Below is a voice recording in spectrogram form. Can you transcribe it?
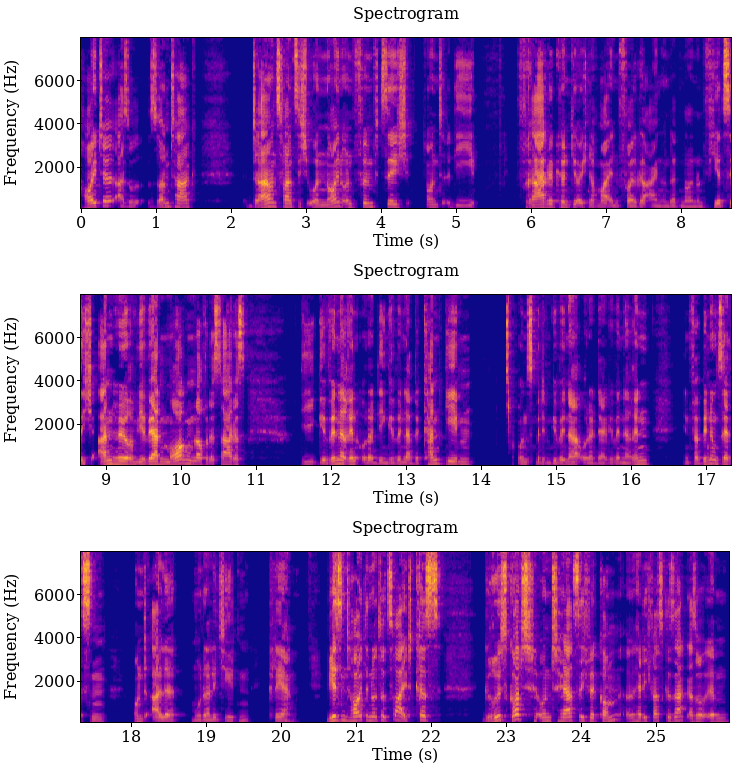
heute, also Sonntag, 23.59 Uhr und die Frage könnt ihr euch nochmal in Folge 149 anhören. Wir werden morgen im Laufe des Tages die Gewinnerin oder den Gewinner bekannt geben, uns mit dem Gewinner oder der Gewinnerin in Verbindung setzen und alle Modalitäten klären. Wir sind heute nur zu zweit. Chris, grüß Gott und herzlich willkommen, äh, hätte ich fast gesagt. Also, ähm,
